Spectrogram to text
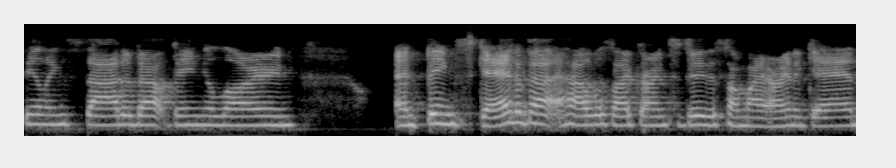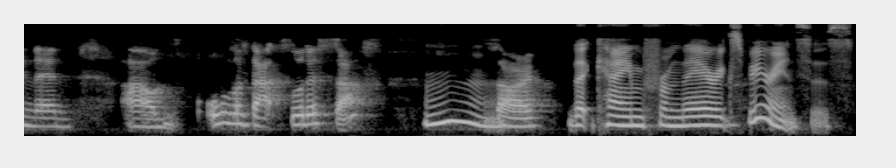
feeling sad about being alone and being scared about how was I going to do this on my own again and um, all of that sort of stuff. Mm, So that came from their experiences.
